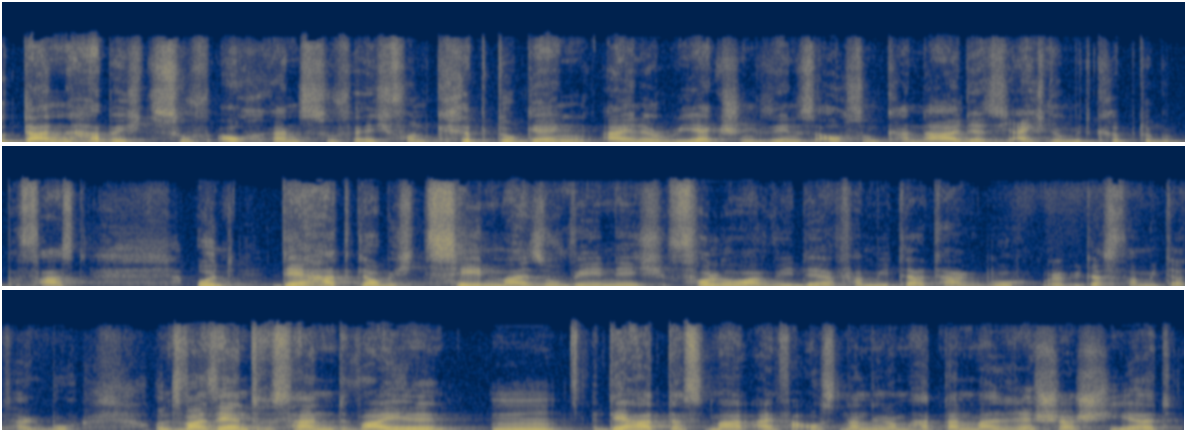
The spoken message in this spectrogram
Und dann habe ich auch ganz zufällig von CryptoGang eine Reaction gesehen. Das ist auch so ein Kanal, der sich eigentlich nur mit Krypto befasst. Und der hat, glaube ich, zehnmal so wenig Follower wie der Vermietertagebuch oder wie das Vermietertagebuch. Und es war sehr interessant, weil mh, mm, der hat das mal einfach auseinandergenommen, hat dann mal recherchiert.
